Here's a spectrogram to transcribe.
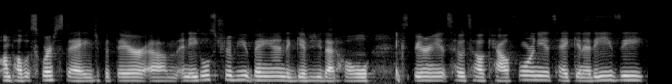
on Public Square stage. But they're um, an Eagles tribute band. It gives you that whole experience. Hotel California, taking it easy.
